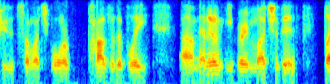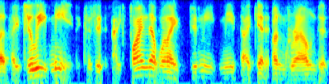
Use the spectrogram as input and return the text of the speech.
treated so much more positively, um, and I don't eat very much of it. But I do eat meat because I find that when I didn't eat meat, I get ungrounded.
